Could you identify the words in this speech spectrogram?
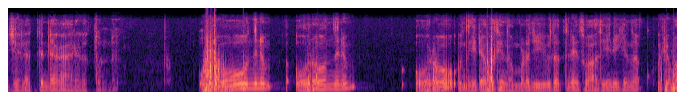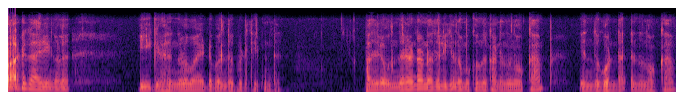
ജലത്തിന്റെ കാരകത്തുണ്ട് ഓരോന്നിനും ഓരോന്നിനും ഓരോ നിരവധി നമ്മുടെ ജീവിതത്തിനെ സ്വാധീനിക്കുന്ന ഒരുപാട് കാര്യങ്ങൾ ഈ ഗ്രഹങ്ങളുമായിട്ട് ബന്ധപ്പെടുത്തിയിട്ടുണ്ട്. അപ്പം അതിൽ ഒന്ന് രണ്ടെണ്ണത്തിലേക്ക് നമുക്കൊന്ന് കടന്നു നോക്കാം. എന്തുകൊണ്ട് എന്ന് നോക്കാം.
